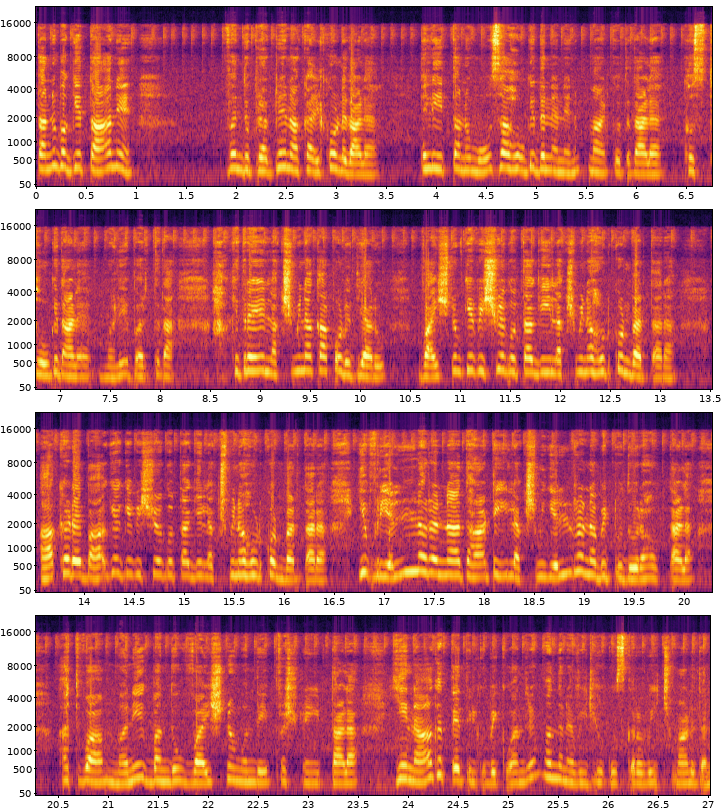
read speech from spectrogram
ತನ್ನ ಬಗ್ಗೆ ತಾನೇ ಒಂದು ಪ್ರಜ್ಞೆನ ಕಳ್ಕೊಂಡಿದ್ದಾಳೆ. ಇಲ್ಲಿ ತಾನು ಮೋಸ ಹೋಗಿದ್ದನ್ನು ನೆನಪು ಮಾಡ್ಕೋತದಾಳೆ ಕುಸ್ತು ಹೋಗಿದ್ದಾಳೆ, ಮಳೆ ಬರ್ತದ. ಹಾಗಿದ್ರೆ ಲಕ್ಷ್ಮಿನ ಕಾಪಾಡೋದು ಯಾರು? ವೈಷ್ಣವ್ಗೆ ವಿಶ್ವ ಗೊತ್ತಾಗಿ ಲಕ್ಷ್ಮಿನ ಹುಡ್ಕೊಂಡು ಬರ್ತಾರ. ಆ ಕಡೆ ಭಾಗ್ಯಗೆ ವಿಶ್ವ ಗೊತ್ತಾಗಿ ಲಕ್ಷ್ಮಿನ ಹುಡ್ಕೊಂಡು ಬರ್ತಾರ. ಇವ್ರು ಎಲ್ಲರನ್ನ ದಾಟಿ ಲಕ್ಷ್ಮಿ ಎಲ್ಲರನ್ನ ಬಿಟ್ಟು ದೂರ ಹೋಗ್ತಾಳ. ಅಥವಾ ಮನೆಗೆ ಬಂದು ವೈಷ್ಣವ್ ಮುಂದೆ ಪ್ರಶ್ನೆ ಇಡ್ತಾಳ. ಏನಾಗುತ್ತೆ ತಿಳ್ಕೊಬೇಕು ಅಂದರೆ ಒಂದನ್ನು ವಿಡಿಯೋಗೋಸ್ಕರ ವೀಚ್ ಮಾಡೋದನ್ನು.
